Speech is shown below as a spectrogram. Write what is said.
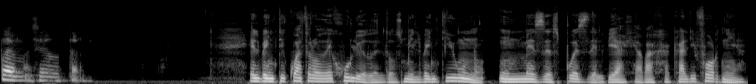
fue demasiado tarde. El 24 de julio del 2021, un mes después del viaje a Baja California,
